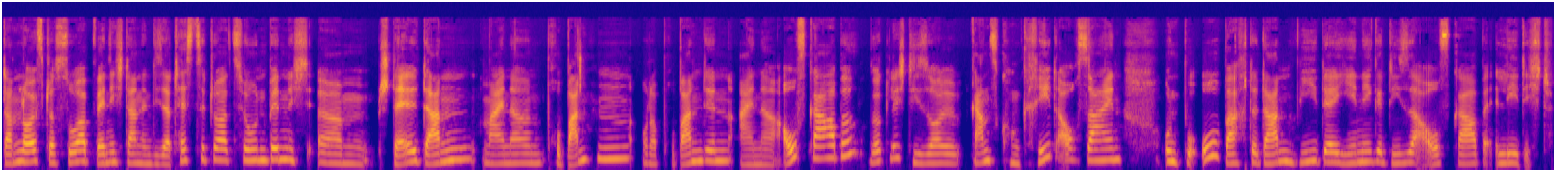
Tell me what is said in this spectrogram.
dann läuft das so ab, wenn ich dann in dieser Testsituation bin, ich ähm, stelle dann meinen Probanden oder Probandin eine Aufgabe, wirklich, die soll ganz konkret auch sein und beobachte dann, wie derjenige diese Aufgabe erledigt.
